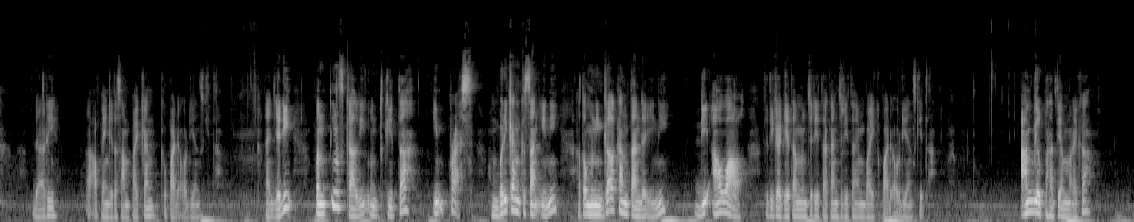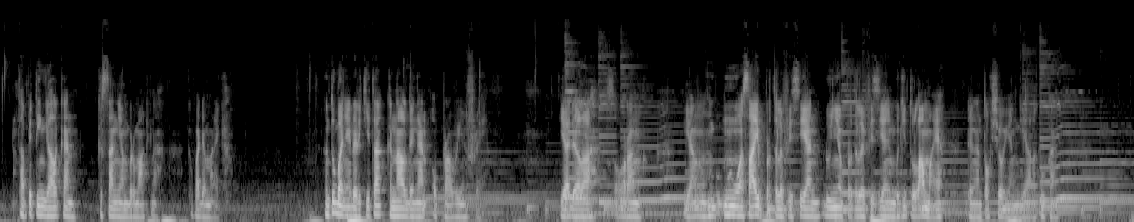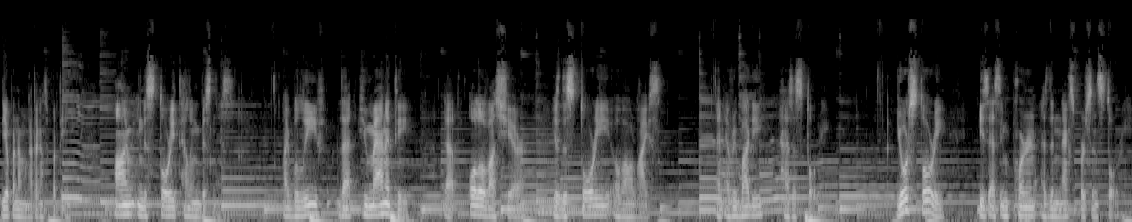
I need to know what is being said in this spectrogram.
dari uh, apa yang kita sampaikan kepada audiens kita. Nah jadi penting sekali untuk kita impress memberikan kesan ini atau meninggalkan tanda ini di awal ketika kita menceritakan cerita yang baik kepada audiens kita. Ambil perhatian mereka, tapi tinggalkan kesan yang bermakna kepada mereka. Tentu banyak dari kita kenal dengan Oprah Winfrey. Dia adalah seorang yang menguasai pertelevisian, dunia pertelevisian yang begitu lama ya, dengan talk show yang dia lakukan. Dia pernah mengatakan seperti ini, I'm in the storytelling business. I believe that humanity that all of us share is the story of our lives. And everybody has a story. Your story is as important as the next person's story.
